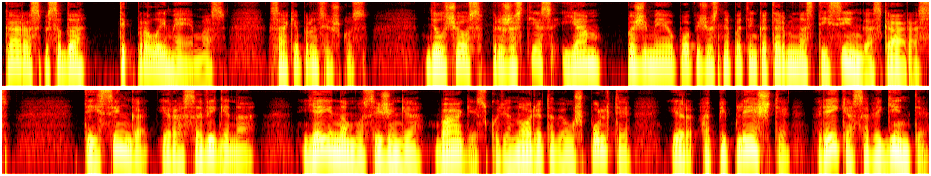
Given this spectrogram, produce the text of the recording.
Karas visada tik pralaimėjimas, sakė Pranciškus. Dėl šios priežasties jam, pažymėjo popiežius, nepatinka terminas teisingas karas. Teisinga yra savigina. Jei į namus įžengia vagis, kurie nori tave užpulti ir apiplėšti, reikia save ginti.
